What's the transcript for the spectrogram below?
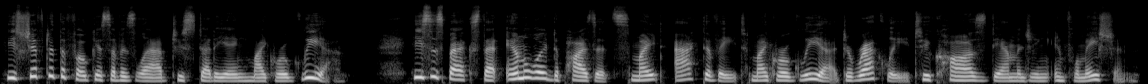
he's shifted the focus of his lab to studying microglia. He suspects that amyloid deposits might activate microglia directly to cause damaging inflammation.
